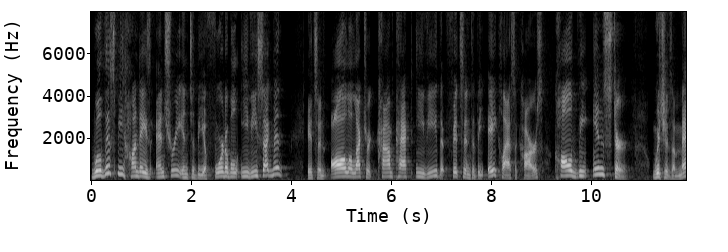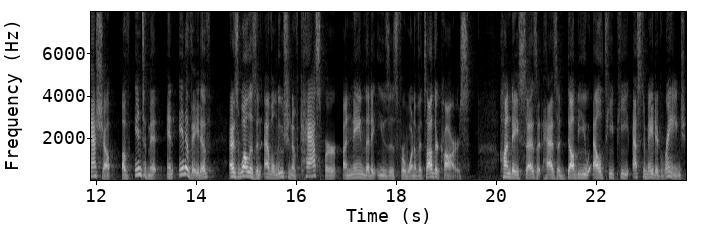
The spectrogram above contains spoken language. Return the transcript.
Will this be Hyundai's entry into the affordable EV segment? It's an all electric compact EV that fits into the A class of cars called the Inster, which is a mashup of intimate and innovative, as well as an evolution of Casper, a name that it uses for one of its other cars. Hyundai says it has a WLTP estimated range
